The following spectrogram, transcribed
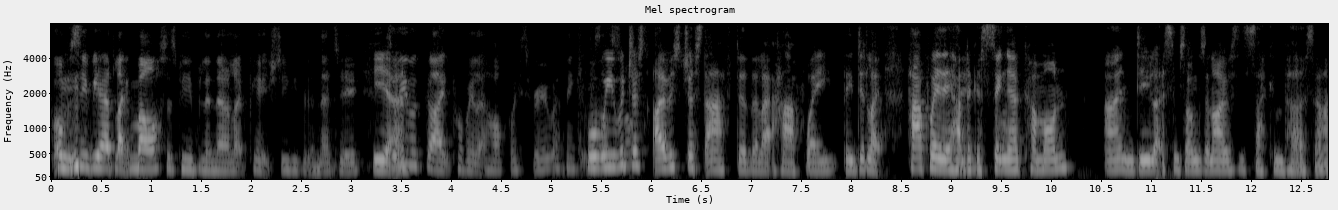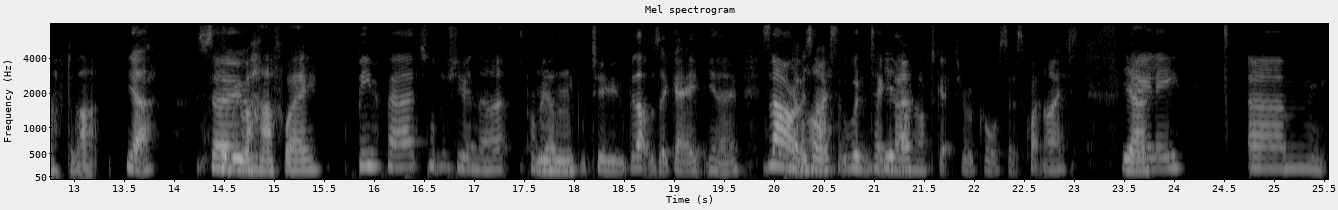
But obviously, we had like masters people in there and like PhD people in there too. So Yeah. we were like probably like halfway through. I think. It was Well, we were lot. just, I was just after the like halfway. They did like halfway, they had like a singer come on and do like some songs, and I was the second person after that. yeah. So, we were halfway. Be prepared. It's not just you in there. It's probably other Mhm. people too. But that was okay. You know, it's an hour. That and was half. nice. It wouldn't take an hour and a half to get through a course, so it's quite nice. Yeah. Really. Um,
